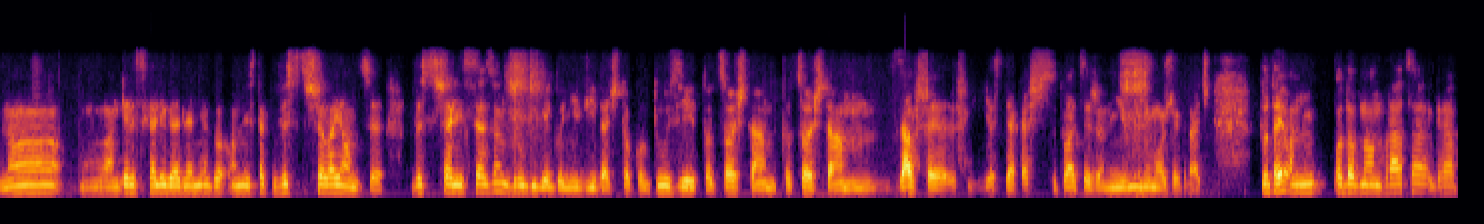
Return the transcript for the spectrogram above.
no angielska liga dla niego, on jest tak wystrzelający. Wystrzeli sezon, drugi jego nie widać, to kontuzji, to coś tam, to coś tam. Zawsze jest jakaś sytuacja, że on nie, nie może grać. Tutaj on, podobno on wraca, gra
